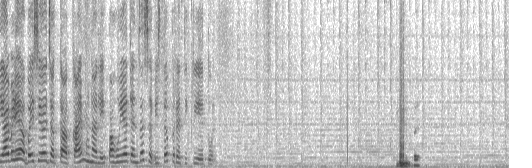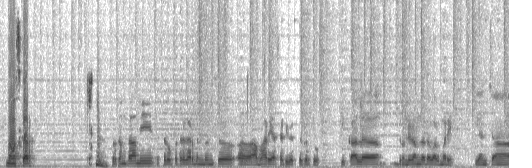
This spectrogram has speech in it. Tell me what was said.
यावेळी अभयसिंह जगताप काय म्हणाले पाहूया त्यांचा सविस्तर प्रतिक्रियेतून. नमस्कार. प्रथमतः मी सर्व पत्रकार बंधूंचं आभार यासाठी व्यक्त करतो. की काल धोंडीरामदादा वाघमारे यांच्या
